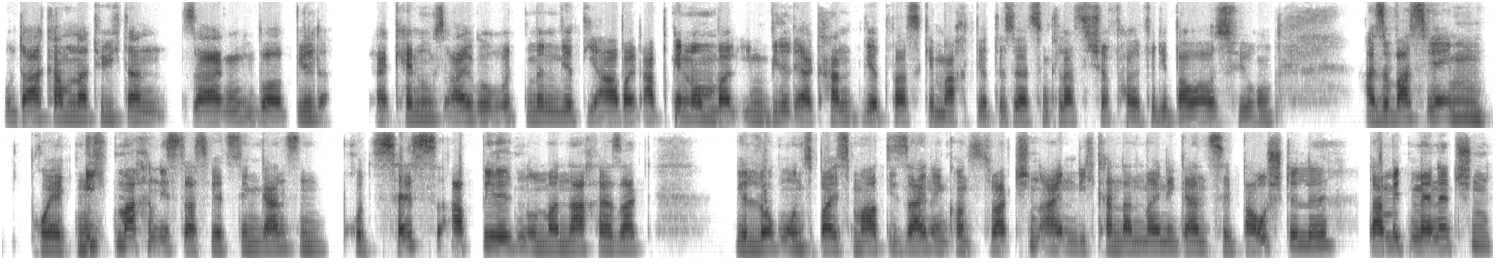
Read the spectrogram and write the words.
Und da kann man natürlich dann sagen, über Bilderkennungsalgorithmen wird die Arbeit abgenommen, weil im Bild erkannt wird, was gemacht wird. Das wäre jetzt ein klassischer Fall für die Bauausführung. Also was wir im Projekt nicht machen, ist, dass wir jetzt den ganzen Prozess abbilden und man nachher sagt, wir loggen uns bei Smart Design and Construction ein und ich kann dann meine ganze Baustelle damit managen.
